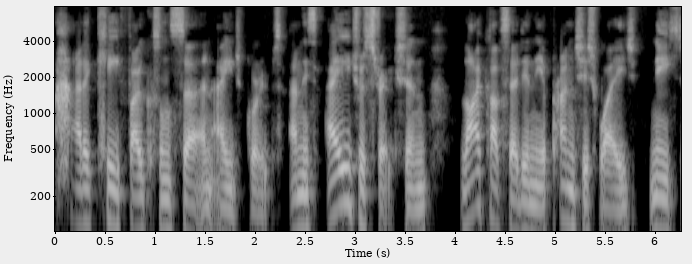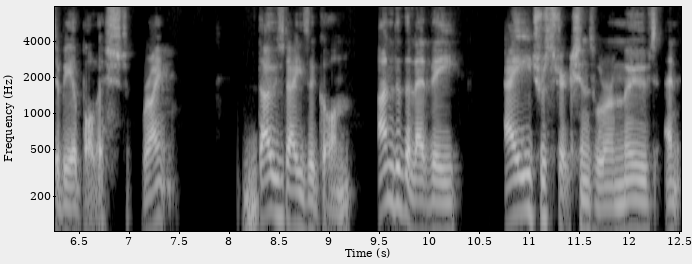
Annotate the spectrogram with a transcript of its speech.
had a key focus on certain age groups. And this age restriction, like I've said in the apprentice wage, needs to be abolished, right? Those days are gone. Under the levy, age restrictions were removed, and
